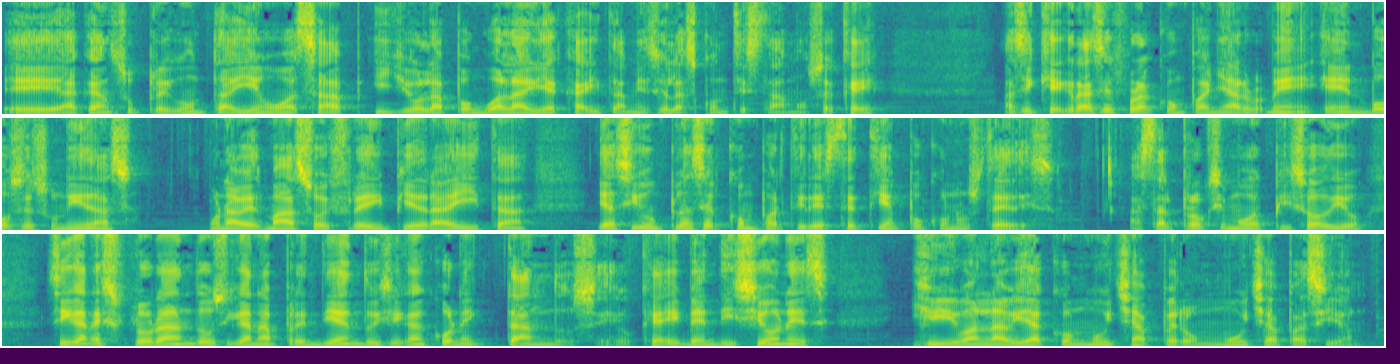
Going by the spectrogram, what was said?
eh, hagan su pregunta ahí en WhatsApp y yo la pongo al aire acá y también se las contestamos, ¿ok? Así que gracias por acompañarme en Voces Unidas. Una vez más, soy Freddy Piedraíta y ha sido un placer compartir este tiempo con ustedes. Hasta el próximo episodio. Sigan explorando, sigan aprendiendo y sigan conectándose, ¿ok? Bendiciones y vivan la vida con mucha, pero mucha pasión.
